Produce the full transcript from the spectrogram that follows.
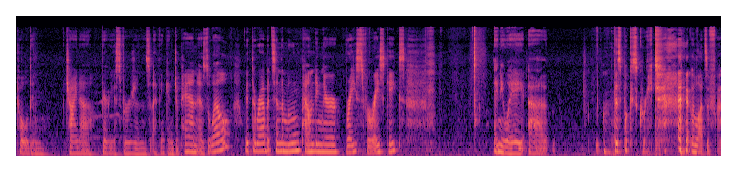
told in China, various versions. I think in Japan as well, with the rabbits in the moon pounding their rice for rice cakes anyway, uh, this book is great. Lots of fun.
